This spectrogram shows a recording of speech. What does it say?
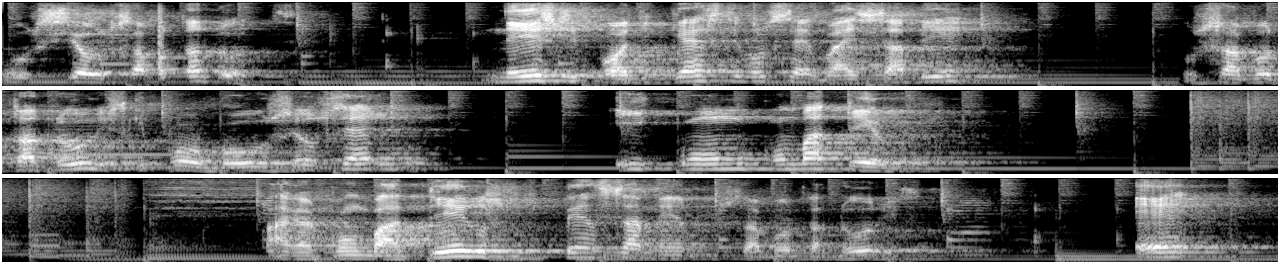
os seus sabotadores. Neste podcast você vai saber os sabotadores que povoam o seu cérebro e como combatê-los. Para combater os pensamentos sabotadores, é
